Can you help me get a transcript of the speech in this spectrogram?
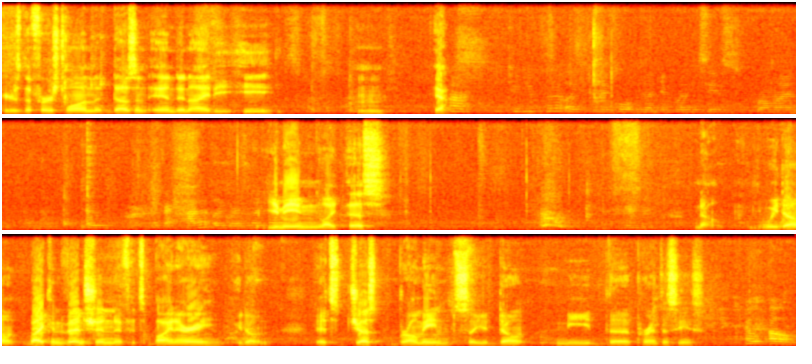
Here's the first one that doesn't end in IDE. hmm Yeah. Um, could you put it like nickel and then in parentheses bromide and then two? Like I had it like written like You mean like this? No, we don't. By convention, if it's binary, we don't, it's just bromine, so you don't need the parentheses, Oh, oh,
